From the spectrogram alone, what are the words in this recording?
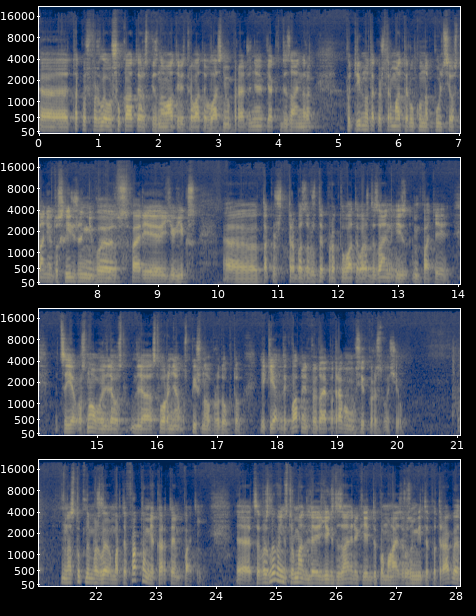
Е, Також важливо шукати, розпізнавати, відкривати власні упередження як дизайнера. Потрібно також тримати руку на пульсі останніх досліджень в сфері UX. Е, Також треба завжди проектувати ваш дизайн із емпатією. Це є основою для, для створення успішного продукту, який адекватно відповідає потребам усіх користувачів. Наступним важливим артефактом є карта емпатії. Е, Це важливий інструмент для UX-дизайнерів, який допомагає зрозуміти потреби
